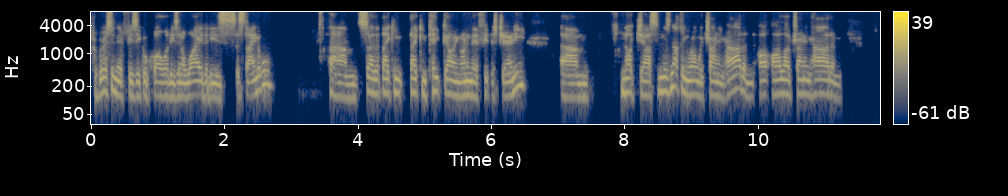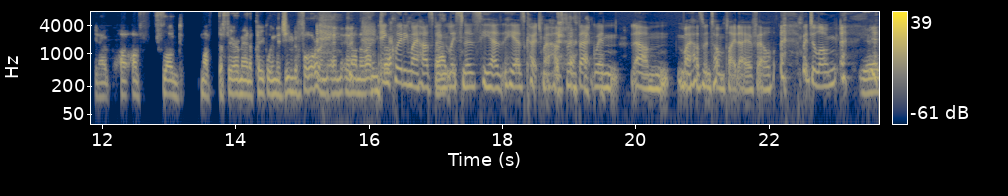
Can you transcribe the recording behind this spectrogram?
progressing their physical qualities in a way that is sustainable, um, so that they can they can keep going on in their fitness journey. Um, not just, and there's nothing wrong with training hard, and I, I love training hard, and you know, I, have flogged my, the fair amount of people in the gym before, and, and, and on the running track, including my husband. Um, listeners, he has he has coached my husband back when um, my husband Tom played AFL for Geelong. yeah,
